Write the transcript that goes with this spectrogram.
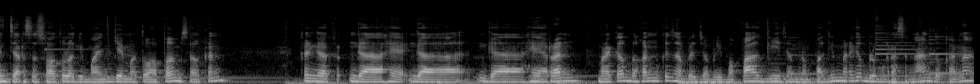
ngejar sesuatu lagi main game atau apa misalkan kan nggak nggak he, nggak heran mereka bahkan mungkin sampai jam 5 pagi jam 6 pagi mereka belum ngerasa ngantuk karena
